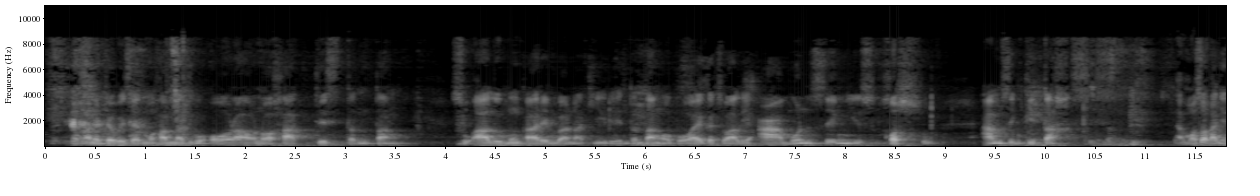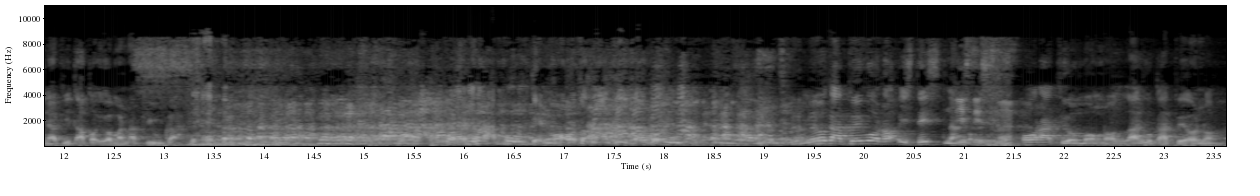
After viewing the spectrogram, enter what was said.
Makanya Dawi Said Muhammad itu ora ana hadis tentang soalu mungkarin wa nakirin tentang apa wae kecuali amun sing yus khossu. Am sing ditahsis. Lah mosok kanjeng Nabi takoki wa man nabi uga. Ora mungkin mosok Nabi takoki. Yo kabeh ku ana istisna. Istisna. Ora diomongno lah ku kabeh ana.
